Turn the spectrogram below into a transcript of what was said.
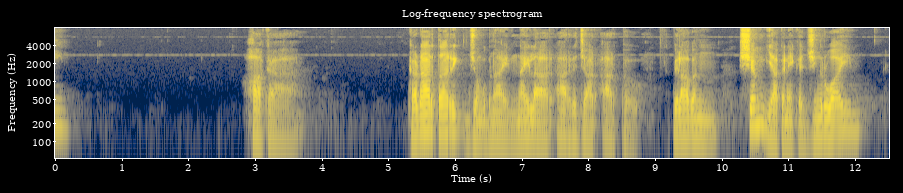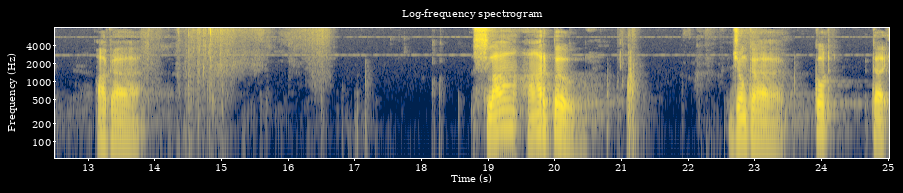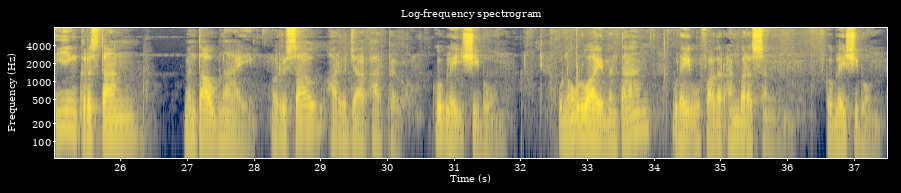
हाका कडार Tariq Jong बनाय नाइलार आर्गजार आर्पो पिलाबन शिम याकने का जिंगरुआई हाका स्ला आर्पो जोंका कोट ka ing kristan mentau benai risau argajar arpo kublei shibun unong ruai mentam udai u father anbarasan kublei shibun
